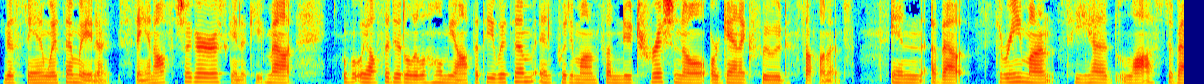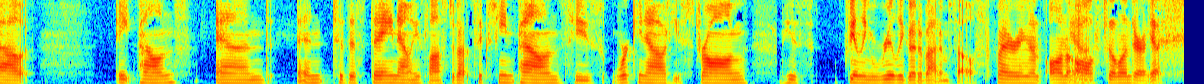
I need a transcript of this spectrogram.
you know staying with him, We, you know staying off the sugars, you know keep him out. But we also did a little homeopathy with him and put him on some nutritional organic food supplements. In about three months, he had lost about eight pounds, and and to this day now he's lost about sixteen pounds. He's working out. He's strong. He's feeling really good about himself. Firing on, on Yeah. all cylinders. Yes.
